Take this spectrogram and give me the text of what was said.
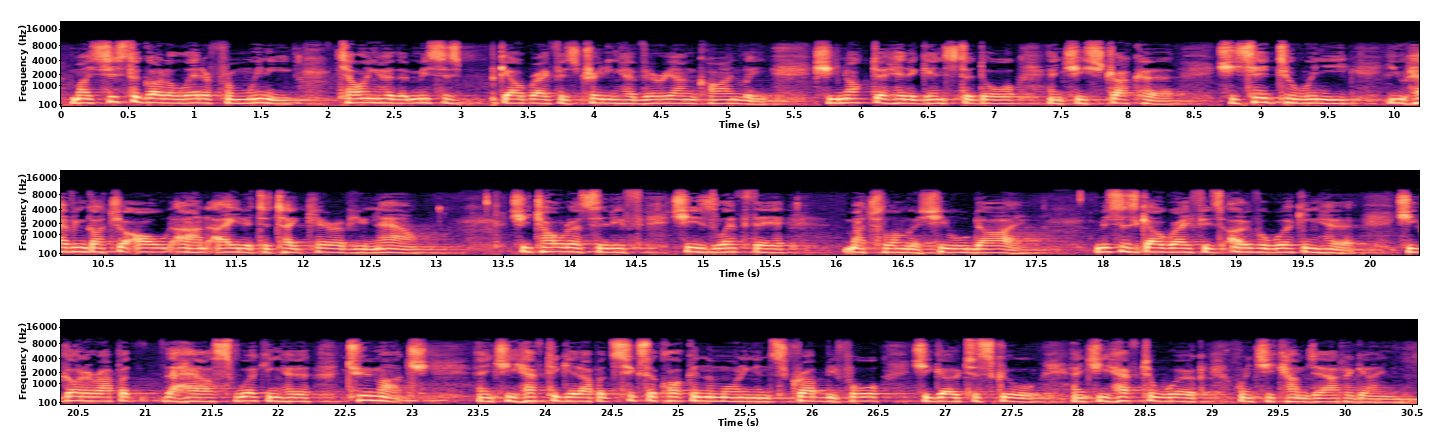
My sister got a letter from Winnie telling her that Mrs. Galbraith is treating her very unkindly. She knocked her head against a door and she struck her. She said to Winnie, You haven't got your old Aunt Ada to take care of you now. She told us that if she is left there much longer, she will die. Mrs. Galbraith is overworking her. She got her up at the house working her too much, and she have to get up at six o'clock in the morning and scrub before she go to school, and she have to work when she comes out again.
